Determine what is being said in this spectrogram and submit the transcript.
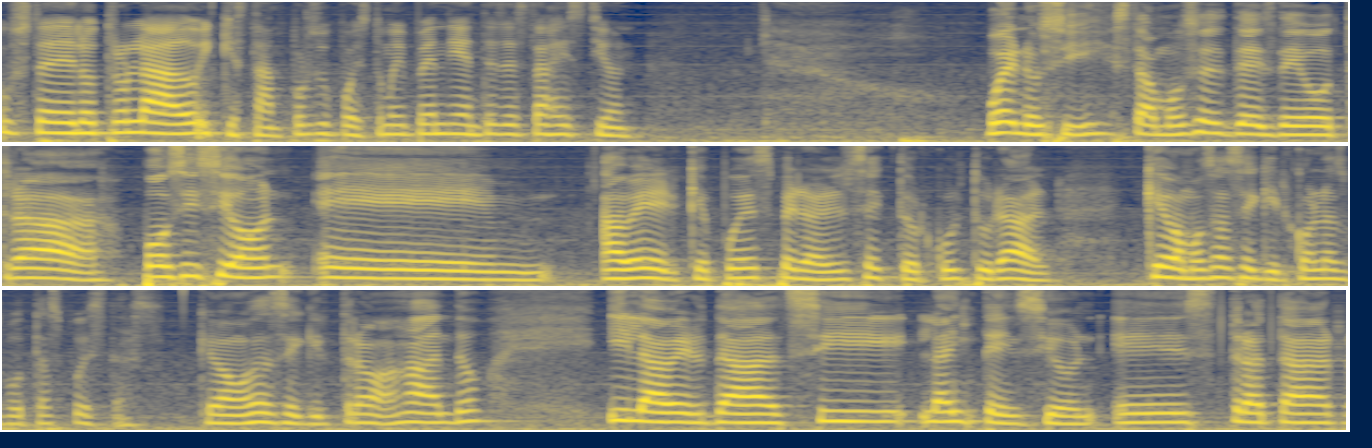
usted del otro lado y que están por supuesto muy pendientes de esta gestión? Bueno, sí, estamos desde otra posición. Eh, a ver, ¿qué puede esperar el sector cultural? Que vamos a seguir con las botas puestas, que vamos a seguir trabajando. Y la verdad, sí, la intención es tratar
